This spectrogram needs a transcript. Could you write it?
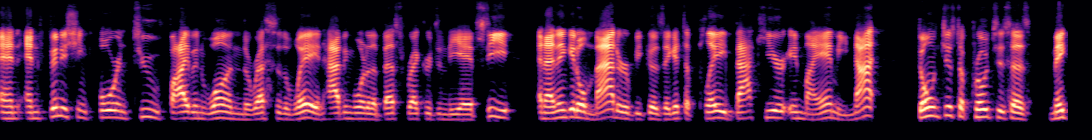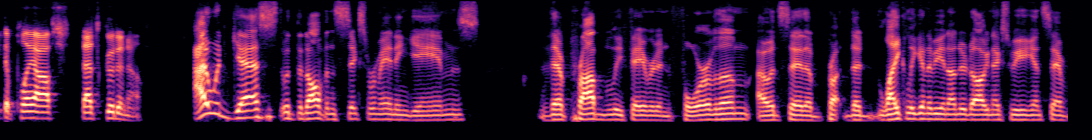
and and finishing four and two five and one the rest of the way and having one of the best records in the afc and I think it'll matter because they get to play back here in Miami. Not don't just approach this as make the playoffs. That's good enough. I would guess with the Dolphins' six remaining games, they're probably favored in four of them. I would say they're they're likely going to be an underdog next week against San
